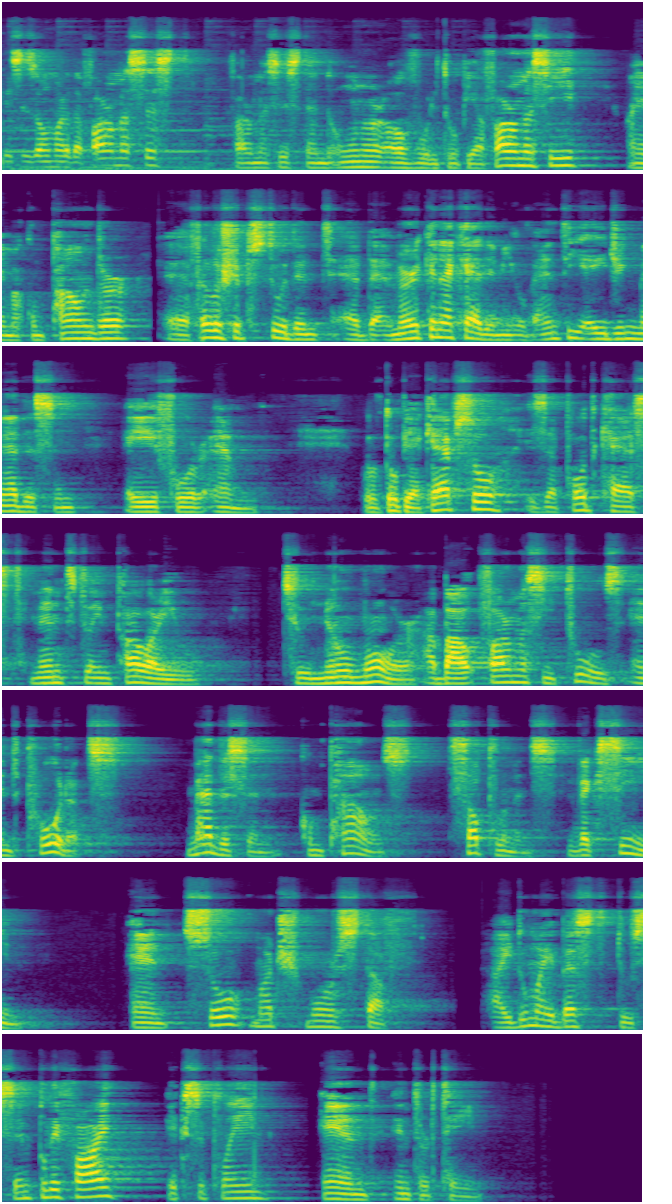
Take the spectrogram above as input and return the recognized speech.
This is Omar the pharmacist, pharmacist and owner of Welltopia Pharmacy. I am a compounder, a fellowship student at the American Academy of Anti-Aging Medicine, A4M. Welltopia Capsule is a podcast meant to empower you to know more about pharmacy tools and products, medicine, compounds, supplements, vaccine, and so much more stuff. I do my best to simplify, explain, and entertain.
